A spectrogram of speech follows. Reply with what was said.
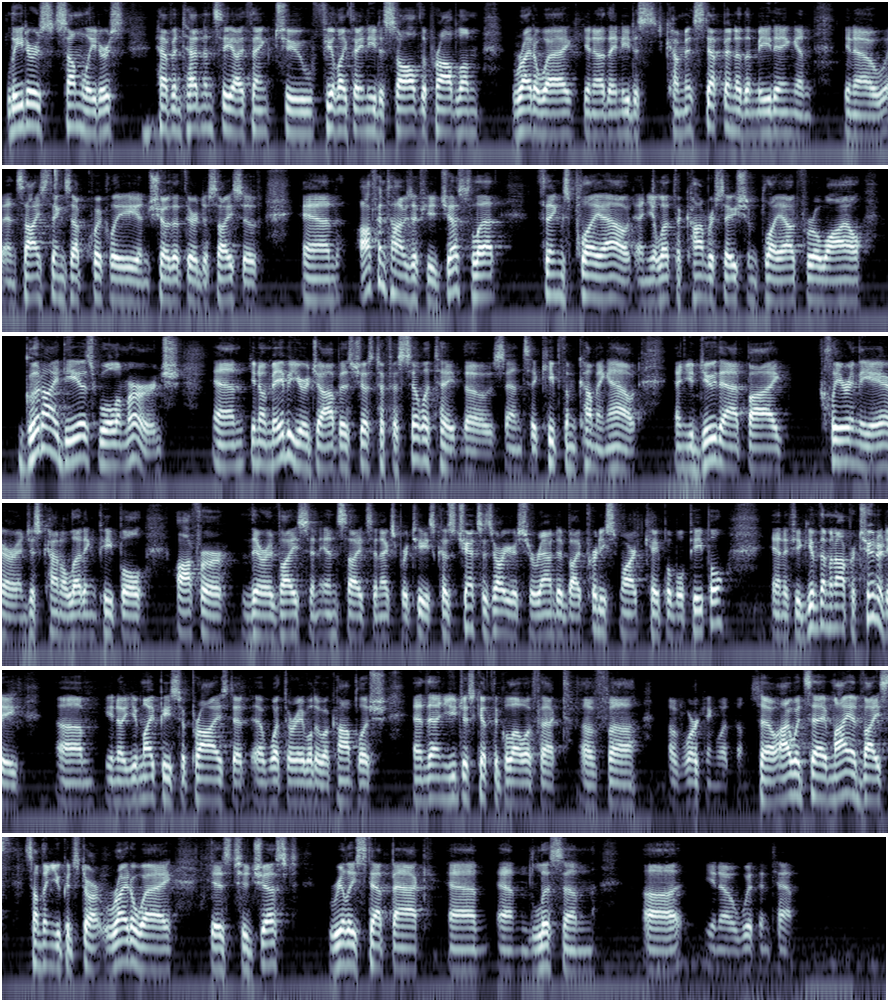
leaders, some leaders, have a tendency, I think, to feel like they need to solve the problem right away. You know, they need to come in, step into the meeting and you know and size things up quickly and show that they're decisive. And oftentimes, if you just let things play out and you let the conversation play out for a while, good ideas will emerge and you know maybe your job is just to facilitate those and to keep them coming out and you do that by clearing the air and just kind of letting people offer their advice and insights and expertise because chances are you're surrounded by pretty smart capable people. And if you give them an opportunity um, you know you might be surprised at, at, what they're able to accomplish. And then you just get the glow effect of uh, of working with them. So i would say my advice something you could start right away is to just really step back and and listen uh, you know with intent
